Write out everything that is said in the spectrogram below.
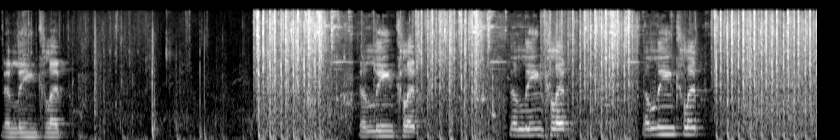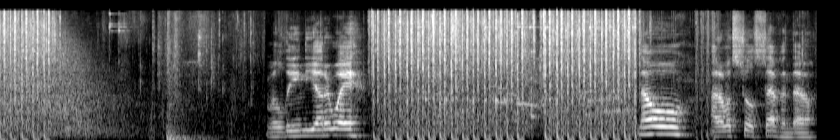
The lean clip. The lean clip. The lean clip. The lean clip. We'll lean the other way. No! I that was still seven though.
